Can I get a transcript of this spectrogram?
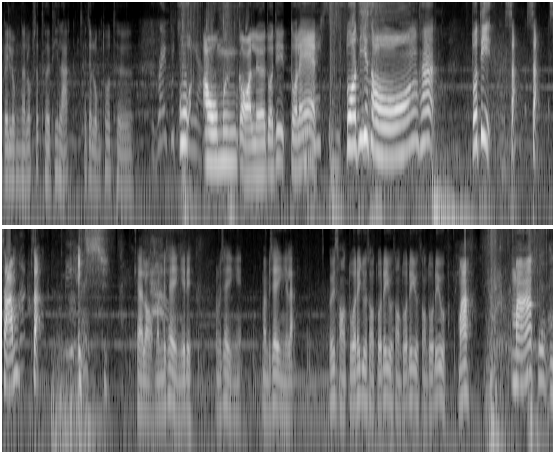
ไปลงนรกสักเธอที่รักฉันจะลงโทษเธอ Right กู between the เอา eyes. มึงก่อนเลยตัวที่ตัวแรก Nice. ตัวที่สองฮะตัวที่สะสะสามสะไอ้ชิแค่หรอกมันไม่ใช่อย่างงี้ดิมันไม่ใช่อย่างงี้มันไม่ใช่อย่างงี้ละเฮ้ยสองตัวได้อยู่สองตัวได้อยู่สองตัวได้อยู่สองตัวได้อยู่มามากูอื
